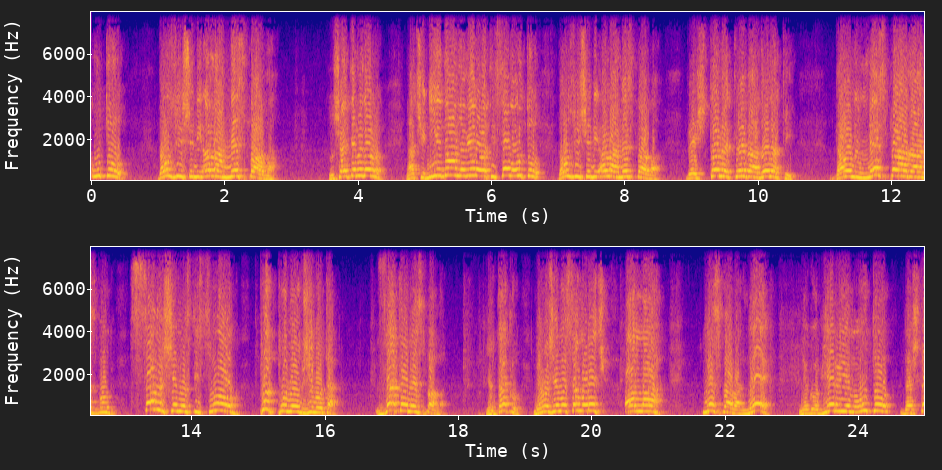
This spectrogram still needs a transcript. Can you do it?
u to da uzvišeni Allah ne spava. Slušajte me dobro. Znači nije dovoljno vjerovati samo u to da uzvišeni Allah ne spava. Već tome treba dodati da on ne spava zbog savršenosti svog potpunog života. Zato ne spava. Jel tako? Ne možemo samo reći Allah ne spava. Ne. Nego vjerujemo u to da šta?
